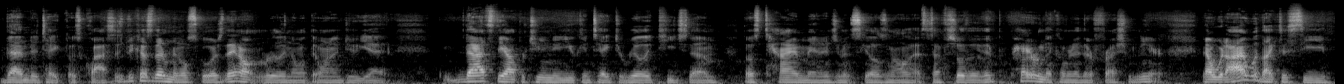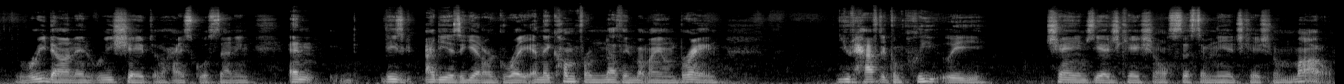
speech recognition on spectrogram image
them to take those classes because they're middle schoolers. They don't really know what they want to do yet. That's the opportunity you can take to really teach them those time management skills and all that stuff so that they're prepared when they come into their freshman year. Now, what I would like to see redone and reshaped in the high school setting, and these ideas again are great and they come from nothing but my own brain, you'd have to completely change the educational system and the educational model.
